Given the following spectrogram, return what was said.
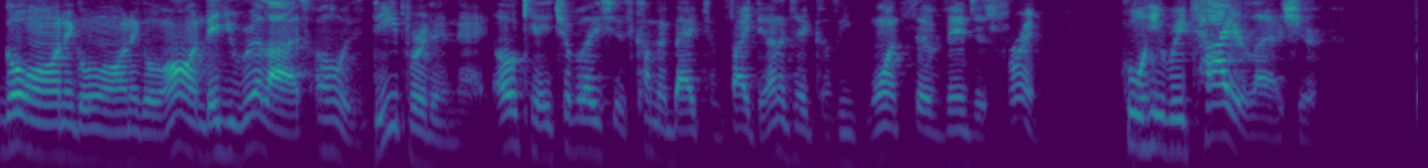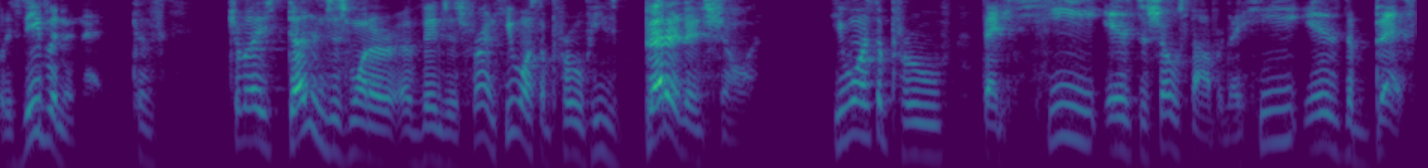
go on and go on and go on, then you realize, oh, it's deeper than that. Okay, Triple H is coming back to fight the Undertaker because he wants to avenge his friend, who he retired last year. But it's deeper than that because Triple H doesn't just want to avenge his friend. He wants to prove he's better than Shawn. He wants to prove that he is the showstopper, that he is the best.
